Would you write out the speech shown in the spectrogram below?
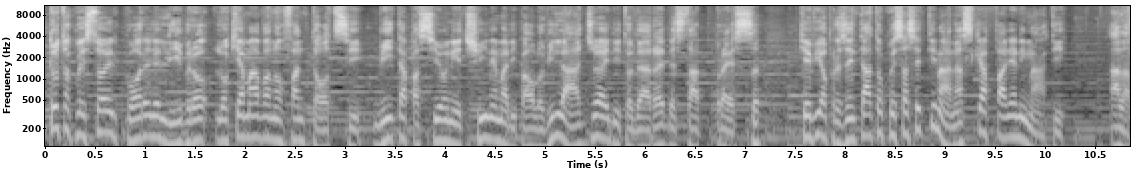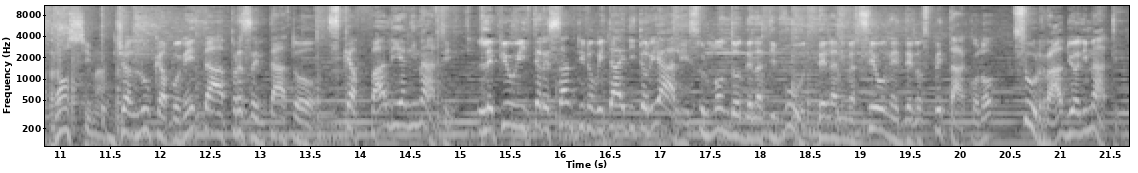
Tutto questo è il cuore del libro, lo chiamavano Fantozzi, Vita, Passioni e Cinema di Paolo Villaggio, edito da Red Star Press, che vi ho presentato questa settimana Scaffali Animati. Alla prossima! Gianluca Bonetta ha presentato Scaffali Animati, le più interessanti novità editoriali sul mondo della TV, dell'animazione e dello spettacolo su Radio Animati.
